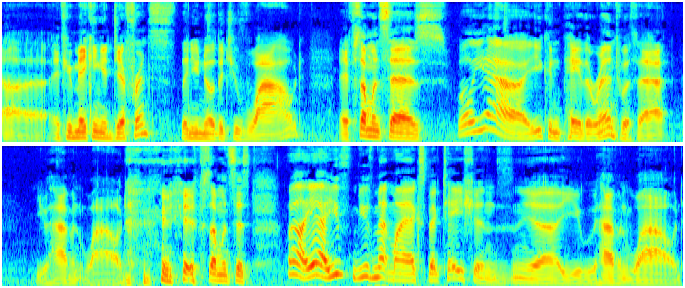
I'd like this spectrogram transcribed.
Uh, if you're making a difference, then you know that you've wowed. If someone says, "Well, yeah, you can pay the rent with that," you haven't wowed. if someone says, "Well, yeah, you've you've met my expectations," yeah, you haven't wowed.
